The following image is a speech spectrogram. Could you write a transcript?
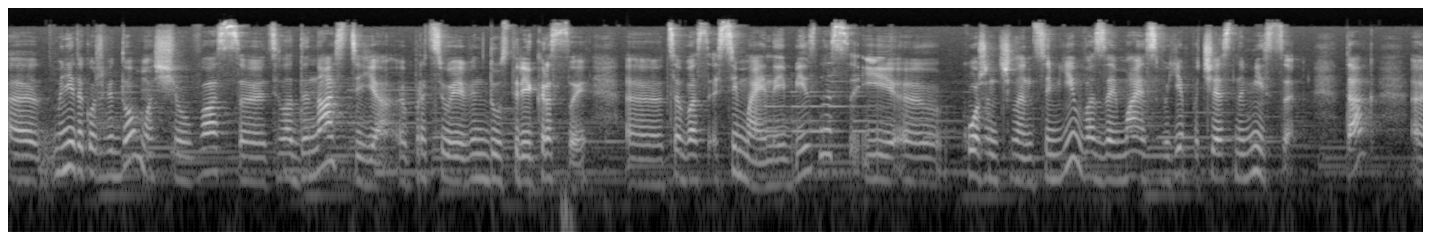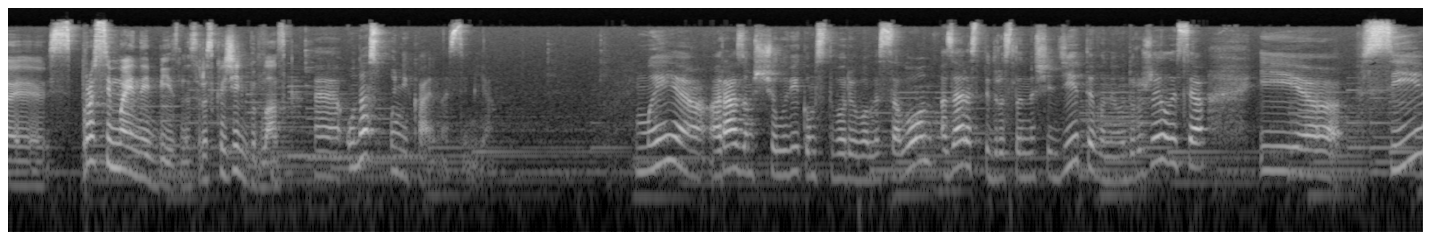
Е, Мені також відомо, що у вас е, ціла династія е, працює в індустрії краси. Це у вас сімейний бізнес, і кожен член сім'ї у вас займає своє почесне місце. Так? Про сімейний бізнес розкажіть, будь ласка. У нас унікальна сім'я. Ми разом з чоловіком створювали салон, а зараз підросли наші діти, вони одружилися, і всі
